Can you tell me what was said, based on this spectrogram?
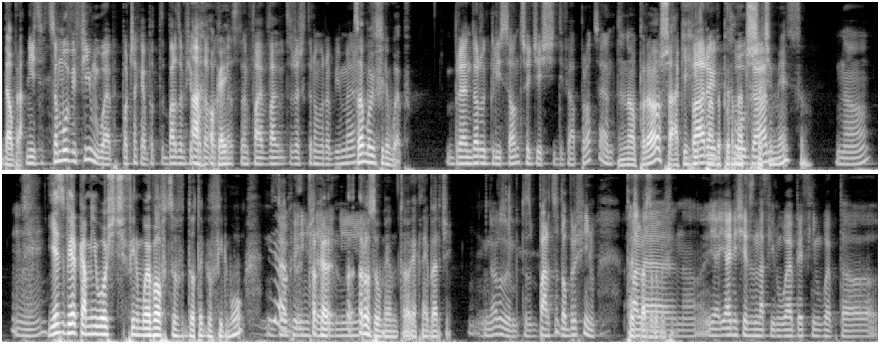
Dobra. Nic. Co mówi film web? Poczekaj, bo bardzo mi się podoba okay. teraz ten rzecz, którą robimy. Co mówi film web? Brandon Gleeson 32%. No proszę, a Barry dopiero Hugan, na trzecim miejscu. No. Mm. Jest wielka miłość filmwebowców do tego filmu. Ja trochę rozumiem to jak najbardziej. No rozumiem, to jest bardzo dobry film. To jest bardzo dobry film. No, ja, ja, nie siedzę na Filmwebie. Filmweb to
